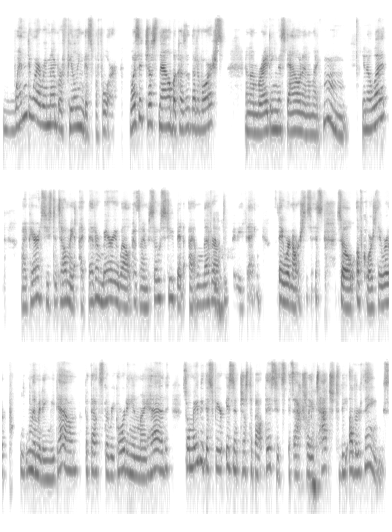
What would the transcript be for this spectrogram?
when do i remember feeling this before was it just now because of the divorce and i'm writing this down and i'm like hmm you know what my parents used to tell me I better marry well because I'm so stupid. I'll never oh. do anything. They were narcissists. So, of course, they were limiting me down, but that's the recording in my head. So maybe this fear isn't just about this, it's it's actually attached to the other things.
